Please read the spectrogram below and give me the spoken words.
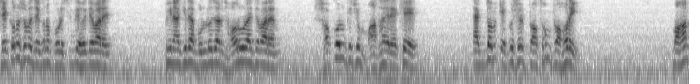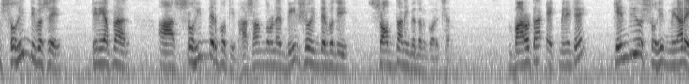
যে কোনো সময় যে কোনো পরিস্থিতি হইতে পারে, পিনাকিদা বুল্ডোজার ঝড় উড়াইতে পারেন, সকল কিছু মাথায় রেখে একদম একুশের প্রথম প্রহরেই মহান শহীদ দিবসে তিনি আপনার শহীদদের প্রতি, ভাষা আন্দোলনের বীর শহীদদের প্রতি শ্রদ্ধা নিবেদন করেছেন। বারোটা এক মিনিটে কেন্দ্রীয় শহীদ মিনারে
